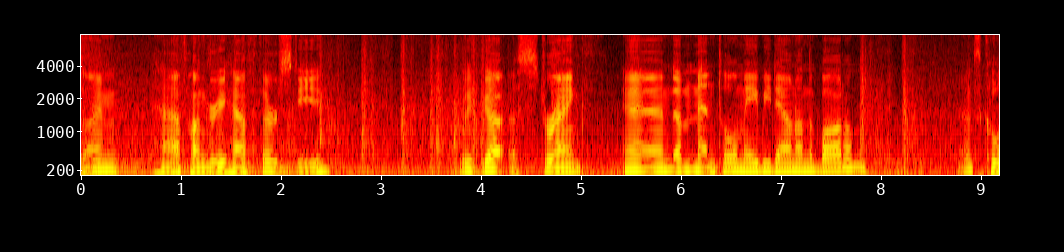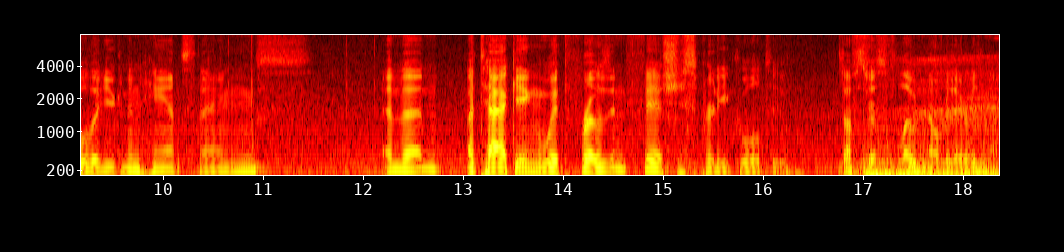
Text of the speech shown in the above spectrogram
So I'm half hungry, half thirsty. We've got a strength and a mental maybe down on the bottom. That's cool that you can enhance things. And then attacking with frozen fish is pretty cool too. Stuff's just floating over there, isn't it?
